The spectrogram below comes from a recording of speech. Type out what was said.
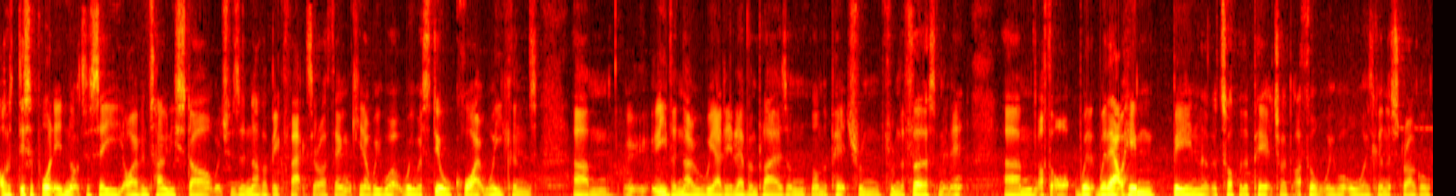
I was disappointed not to see Ivan Toney start, which was another big factor. I think you know we were we were still quite weakened, um, even though we had eleven players on, on the pitch from, from the first minute. Um, I thought with, without him being at the top of the pitch, I, I thought we were always going to struggle.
